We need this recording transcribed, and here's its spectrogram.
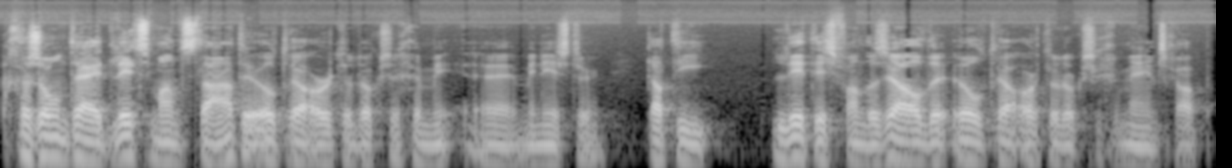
Gezondheid Lidsman staat, de ultra-orthodoxe minister, dat die lid is van dezelfde ultra-orthodoxe gemeenschap.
